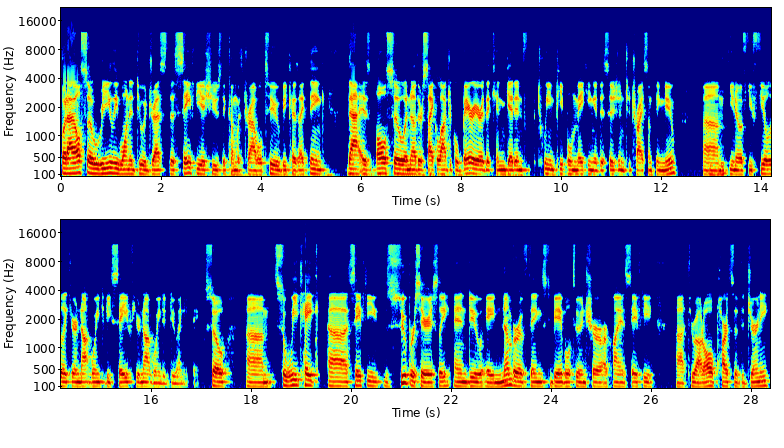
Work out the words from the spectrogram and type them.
but I also really wanted to address the safety issues that come with travel too, because I think that is also another psychological barrier that can get in between people making a decision to try something new. Um, mm-hmm. you know, if you feel like you're not going to be safe, you're not going to do anything. So, um, so we take uh, safety super seriously and do a number of things to be able to ensure our clients' safety uh, throughout all parts of the journey.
